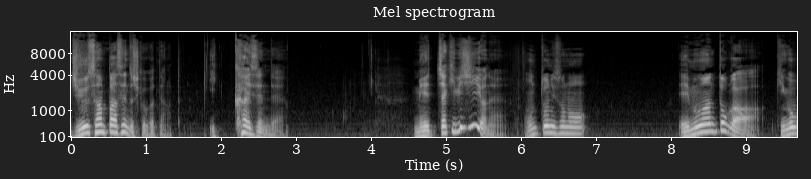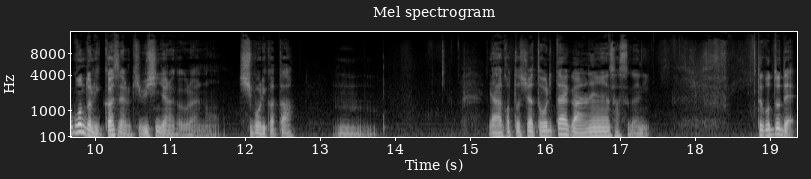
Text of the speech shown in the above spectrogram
13%しか受かってなかった。1回戦で。めっちゃ厳しいよね。本当にその、M1 とか、キングオブコントの1回戦の厳しいんじゃないかぐらいの絞り方？うん。いや、今年は通りたいからね、さすがに。ということで、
